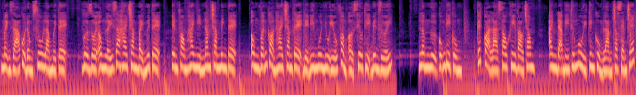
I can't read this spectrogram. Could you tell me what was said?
Mệnh giá của đồng xu là 10 tệ, vừa rồi ông lấy ra 270 tệ, tiền phòng 2500 minh tệ, ông vẫn còn 200 tệ để đi mua nhu yếu phẩm ở siêu thị bên dưới. Lâm Ngự cũng đi cùng, kết quả là sau khi vào trong, anh đã bí thứ mùi kinh khủng làm cho xém chết.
